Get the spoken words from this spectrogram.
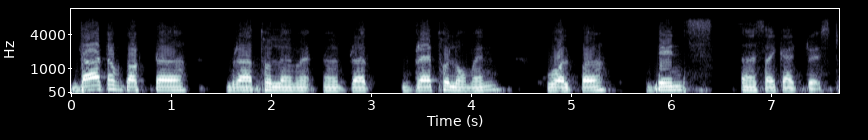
That of Dr. Bartholomew, uh, Bartholomew Dent's uh, psychiatrist.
